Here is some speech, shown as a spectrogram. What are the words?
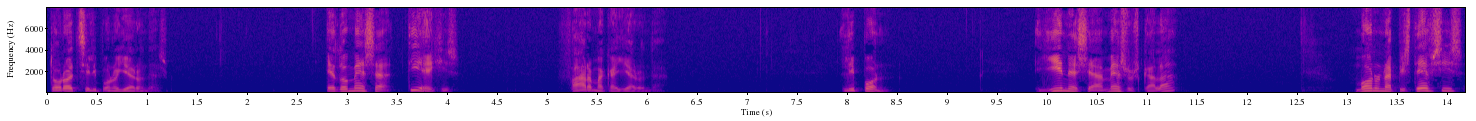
Το ρώτησε λοιπόν ο γέροντας «Εδώ μέσα τι έχεις» «Φάρμακα γέροντα». «Λοιπόν, γίνεσαι αμέσως καλά μόνο να πιστεύσεις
